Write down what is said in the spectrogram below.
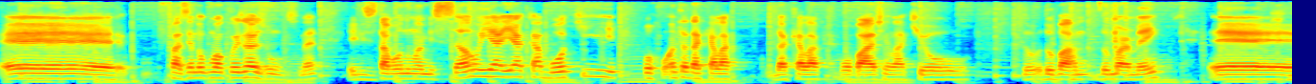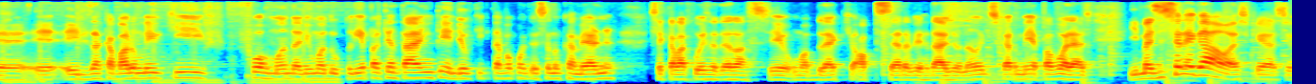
é, fazendo alguma coisa juntos, né? Eles estavam numa missão e aí acabou que por conta daquela daquela bobagem lá que o do do, bar, do Marman, é, é, eles acabaram meio que formando ali uma duplinha para tentar entender o que estava acontecendo com a Mariner, se aquela coisa dela ser uma Black Ops era verdade ou não, eles ficaram meio apavorados. E, mas isso é legal, acho que assim,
